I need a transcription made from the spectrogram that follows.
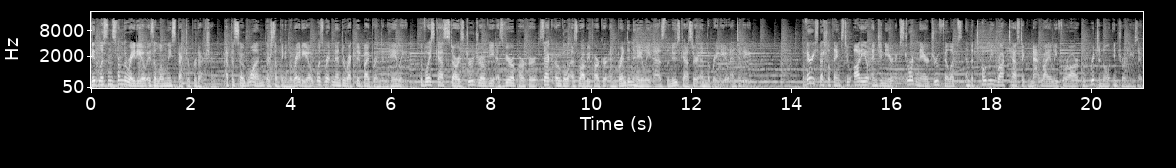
It Listens from the Radio is a Lonely Spectre production. Episode 1, There's Something in the Radio, was written and directed by Brendan Haley. The voice cast stars Drew Droege as Vera Parker, Zack Ogle as Robbie Parker, and Brendan Haley as the newscaster and the radio entity. A very special thanks to audio engineer extraordinaire Dru Phillips and the totally rocktastic Matt Reilly for our original intro music.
